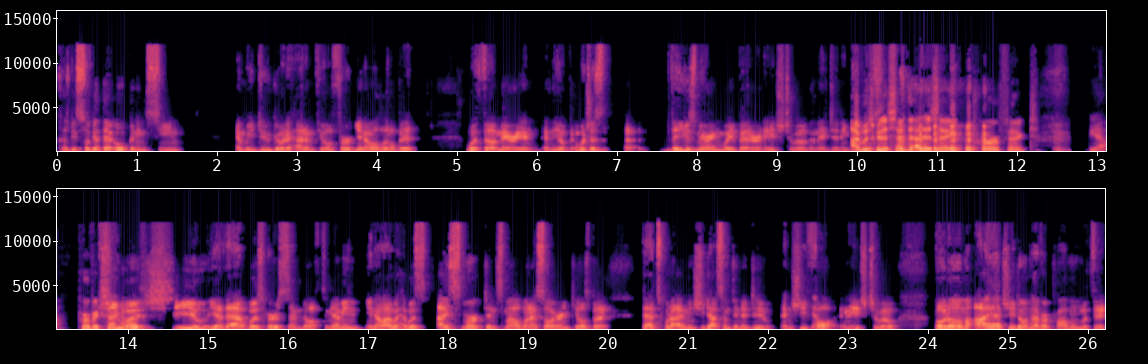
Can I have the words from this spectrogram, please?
because we still get that opening scene, and we do go to Haddonfield for you know a little bit with uh, Marion in the open, which is uh, they use Marion way better in H two O than they did in. I was going to say that is a perfect yeah, perfect send off. She, yeah, that was her send off to me. I mean, you know, I was I smirked and smiled when I saw her in Kills, but that's what I, I mean. She got something to do, and she yep. fought in H two O. But um, I actually don't have a problem with it.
